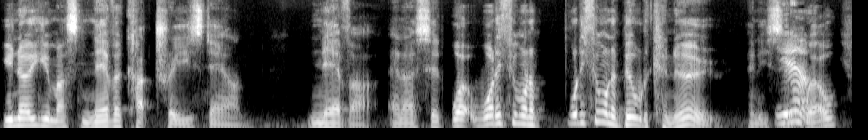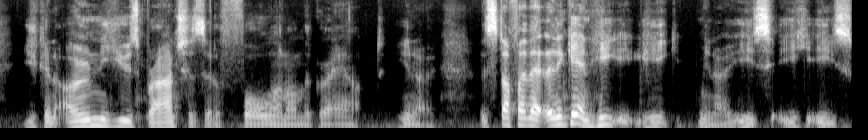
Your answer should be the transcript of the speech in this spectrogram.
you know, you must never cut trees down, never. And I said, what what if you want to what if you want to build a canoe? And he said, Yeah. well, you can only use branches that have fallen on the ground, you know, stuff like that. And again, he, he you know, he's, he, he's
